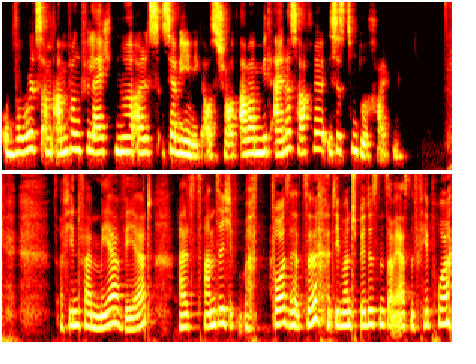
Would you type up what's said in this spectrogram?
obwohl es am Anfang vielleicht nur als sehr wenig ausschaut. Aber mit einer Sache ist es zum Durchhalten auf jeden Fall mehr wert als 20 Vorsätze, die man spätestens am 1. Februar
